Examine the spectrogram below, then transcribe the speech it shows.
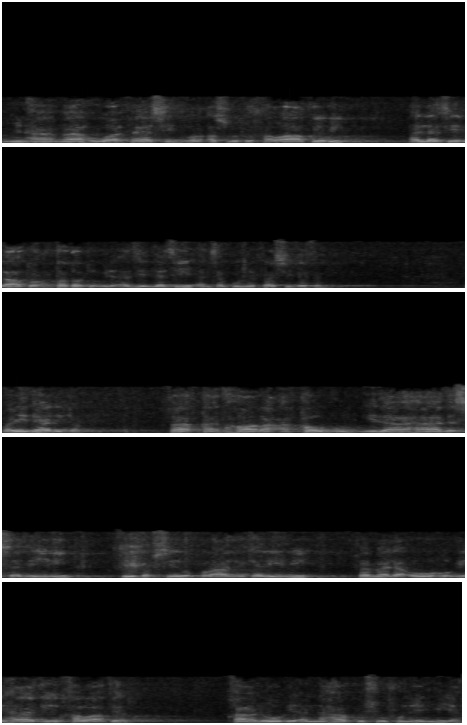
ومنها ما هو فاسد والأصل في الخواطر التي لا تعتضد بالأدلة أن تكون فاسدة. ولذلك فقد هرع قوم إلى هذا السبيل في تفسير القرآن الكريم فملؤوه بهذه الخواطر. قالوا بأنها كشوف علمية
